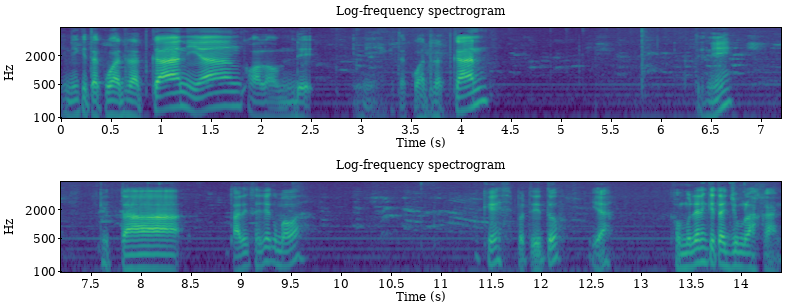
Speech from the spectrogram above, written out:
Ini kita kuadratkan yang kolom D. Ini kita kuadratkan. Ini kita tarik saja ke bawah. Oke, seperti itu ya. Kemudian kita jumlahkan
